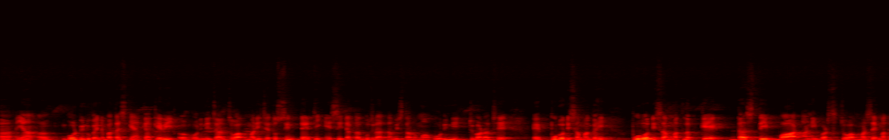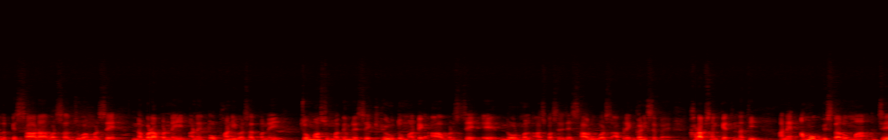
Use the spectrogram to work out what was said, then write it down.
અહીંયા ગોળબિંદુ ગોળ બિંદુ કરીને બતાવીશ, ક્યાં ક્યાં કેવી હોળીની જાળ જોવા મળી છે, તો સિત્તેરથી એંસી ટકા ગુજરાતના વિસ્તારોમાં હોળીની જ્વાળા છે, એ પૂર્વ દિશામાં ગઈ. પૂર્વ દિશા મતલબ કે દસથી બાર આની વર્ષ જોવા મળશે, મતલબ કે સારા વરસાદ જોવા મળશે, નબળા પણ નહીં અને તોફાની વરસાદ પણ નહીં, ચોમાસું મધ્યમ રહેશે, ખેડૂતો માટે આ વર્ષ છે એ નોર્મલ આસપાસ રહેશે સારું વર્ષ આપણે ગણી શકાય, ખરાબ સંકેત નથી. અને અમુક વિસ્તારોમાં જે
